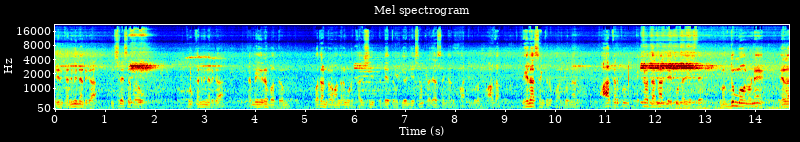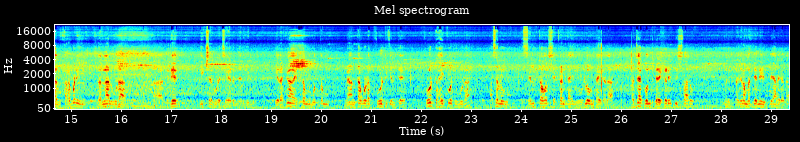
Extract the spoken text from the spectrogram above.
నేను కన్వీనర్గా విశ్వేశ్వరరావు కో కన్వీనర్గా మీ వీరభద్రం కోదండరాం అందరం కూడా కలిసి పెద్ద ఎత్తున ఉద్యోగం చేశాం. ప్రజాసంఘాలు పార్టీ కూడా బాగా వేల సంఖ్యలో పాల్గొన్నారు. ఆఖరకు ఎక్కడ ధర్నాలు చేయకుండా చేస్తే మగ్దుమ్మలోనే నెలల తరబడి ధర్నాలు కూడా ఆ, దీక్ష కూడా చేయడం జరిగింది. ఈ రకంగా ఇతం మొత్తం మేమంతా కూడా కోర్టుకి వెళ్తే కోర్టు హైకోర్టు కూడా అసలు సెల్ టవర్స్ ఎక్కడ ఊళ్ళో ఉంటాయి కదా ప్రజా గొంతుకలు ఎక్కడ ఇప్పిస్తారు మరి ప్రజల మధ్యనే వినిపించాలి కదా.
